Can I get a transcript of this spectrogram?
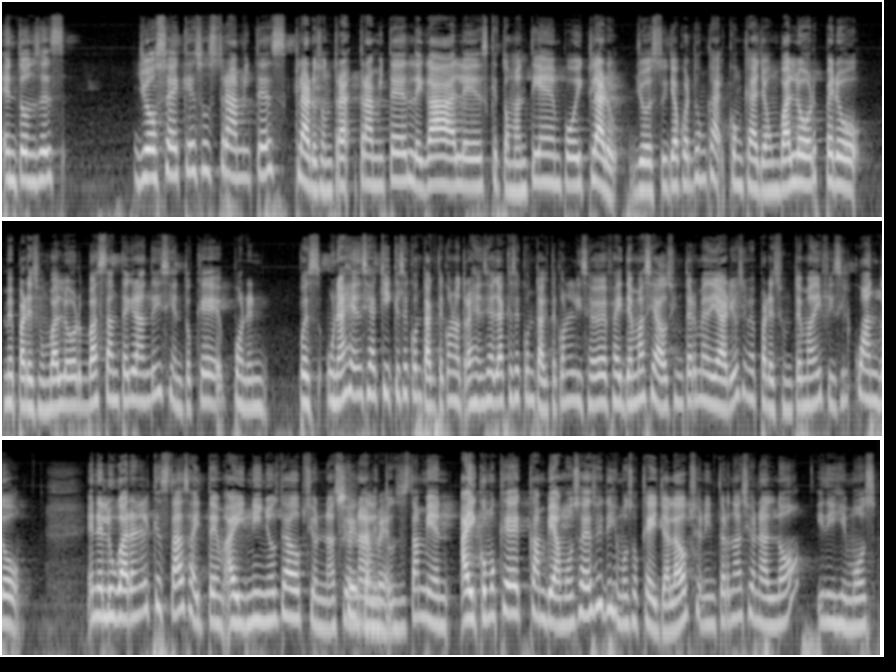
Entonces, yo sé que esos trámites, claro, son trámites legales que toman tiempo y claro, yo estoy de acuerdo con que, haya un valor, pero me parece un valor bastante grande y siento que ponen pues una agencia aquí que se contacte con otra agencia allá que se contacte con el ICBF, hay demasiados intermediarios y me parece un tema difícil cuando en el lugar en el que estás hay, hay niños de adopción nacional, entonces también ahí como que cambiamos eso y dijimos, ok, ya la adopción internacional no, y dijimos,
